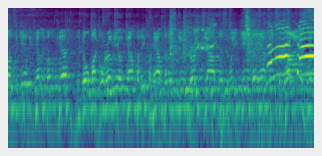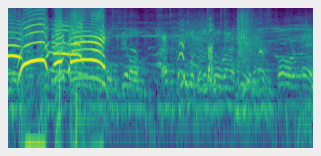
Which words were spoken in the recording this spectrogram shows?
Once again to Kelly Bowcut, the Gold Buckle Rodeo Company for helping us do a great job this weekend. They have been supplying us with some Woo! Go Ty! to get on. That's a cool looking little bull right here. And as far as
